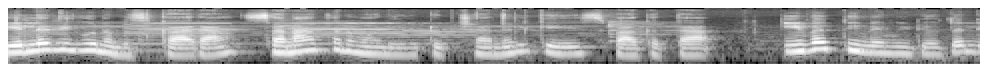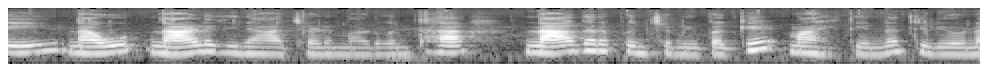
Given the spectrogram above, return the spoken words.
ಎಲ್ಲರಿಗೂ ನಮಸ್ಕಾರ. ಸನಾತನವಾಣಿ ಯೂಟ್ಯೂಬ್ ಚಾನೆಲ್ಗೆ ಸ್ವಾಗತ. ಇವತ್ತಿನ ವಿಡಿಯೋದಲ್ಲಿ ನಾವು ನಾಳೆ ದಿನ ಆಚರಣೆ ಮಾಡುವಂತಹ ನಾಗರ ಪಂಚಮಿ ಬಗ್ಗೆ ಮಾಹಿತಿಯನ್ನು ತಿಳಿಯೋಣ.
